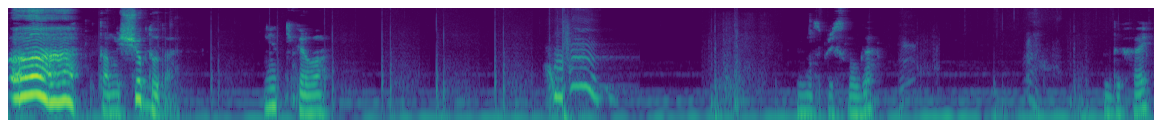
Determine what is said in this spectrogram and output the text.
А, там еще кто-то. Нет никого. У нас прислуга. Отдыхай.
